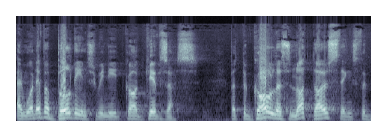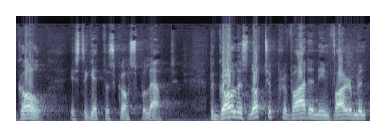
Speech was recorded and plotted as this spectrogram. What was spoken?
and whatever buildings we need, God gives us. But the goal is not those things. The goal is to get this gospel out. The goal is not to provide an environment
